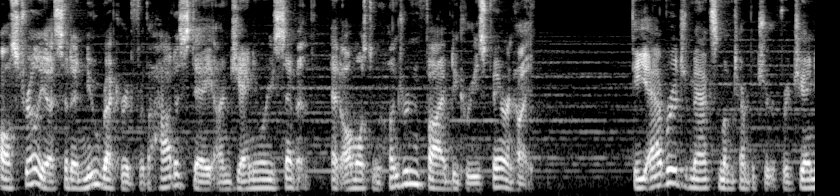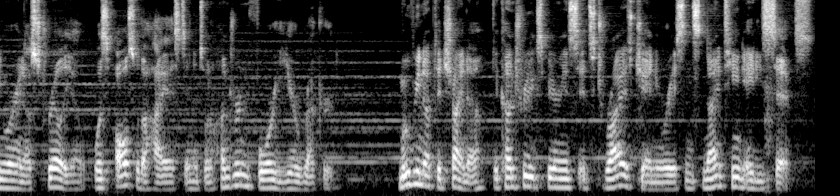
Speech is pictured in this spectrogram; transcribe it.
Australia set a new record for the hottest day on January 7th at almost 105 degrees Fahrenheit. The average maximum temperature for January in Australia was also the highest in its 104-year record. Moving up to China, the country experienced its driest January since 1986.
